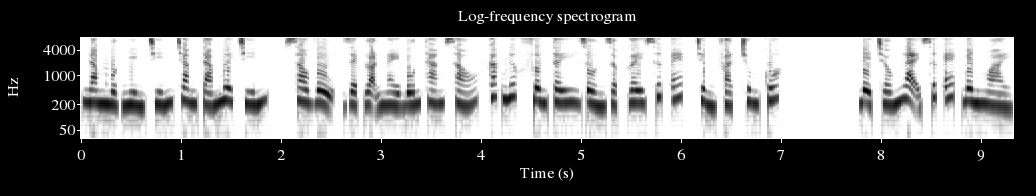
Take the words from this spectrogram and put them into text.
Năm 1989, sau vụ dẹp loạn ngày 4 tháng 6, các nước phương Tây dồn dập gây sức ép trừng phạt Trung Quốc. Để chống lại sức ép bên ngoài,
